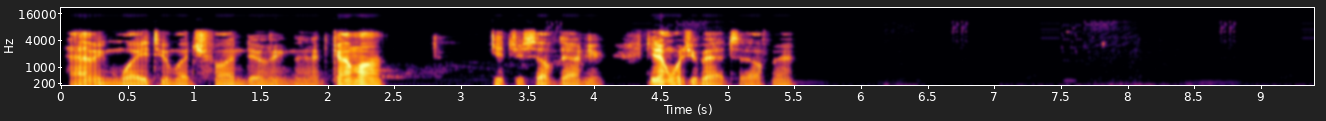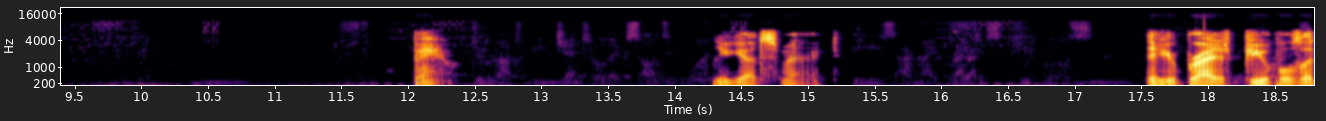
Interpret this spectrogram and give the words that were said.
Having way too much fun doing that. Come on. Get yourself down here. Get on with your bad self, man. Bam. You got smacked. They're your brightest pupils. I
